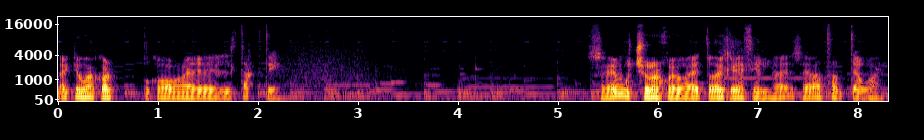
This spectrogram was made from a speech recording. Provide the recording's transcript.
Hay que jugar con, el táctil. Se ve muy chulo el juego, ¿eh? Todo hay que decirlo, ¿eh? Se ve bastante guay.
